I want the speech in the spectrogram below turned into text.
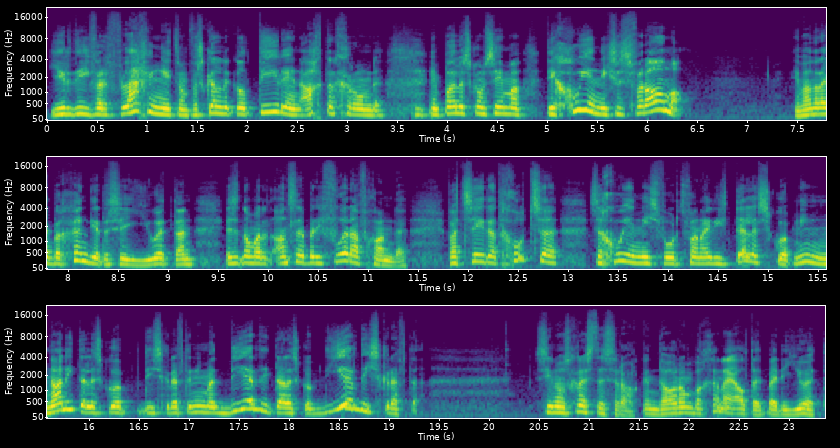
hierdie vervlegging het van verskillende kulture en agtergronde. En Paulus kom sê maar die goeie nuus is vir almal. En wanneer hy begin deur te sê Jood, dan is dit nog maar dit aansluit by die voorafgaande wat sê dat God se se goeie nuus word vanuit die teleskoop, nie na die teleskoop die skrifte nie, maar deur die teleskoop, deur die skrifte sien ons Christus raak en daarom begin hy altyd by die Jood,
